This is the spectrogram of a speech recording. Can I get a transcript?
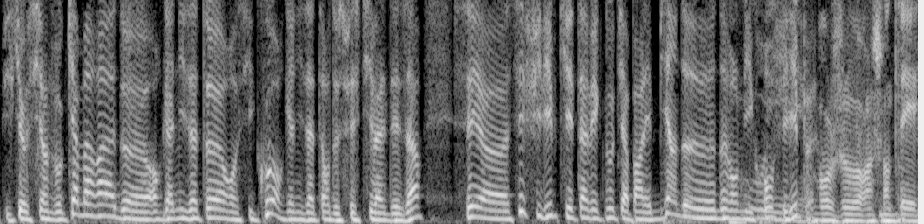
puisqu'il y a aussi un de vos camarades euh, organisateurs, aussi co-organisateurs de ce Festival des Arts. Euh, c'est Philippe qui est avec nous. Tu as parlé bien devant le micro, Philippe. Bonjour, enchanté.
